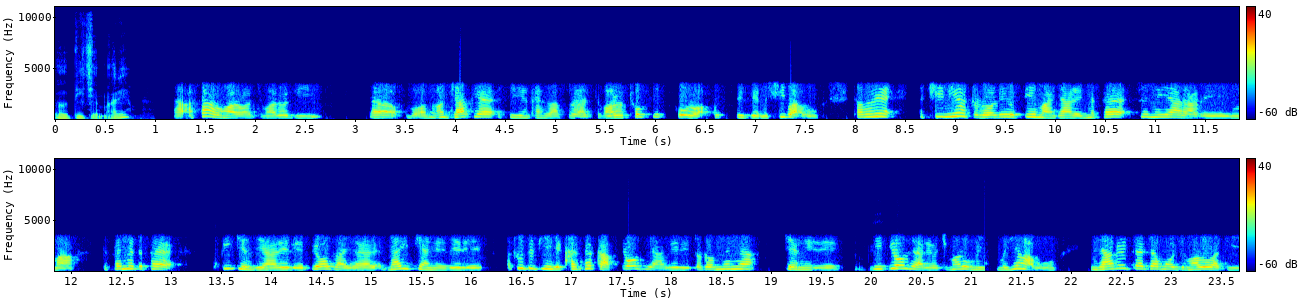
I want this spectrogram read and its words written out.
ဟိုသိချင်ပါတယ်ဒါအစတော့ကတော့ကျမတို့ဒီအဲဘောနော်ဂျက်ရဲ့အစီရင်ခံစာဆိုတာကျမတို့ထုတ်ဖို့တော့အစီအစဉ်မရှိပါဘူးဒါပေမဲ့အချိန်ကြီးကတော်တော်လေးကိုတင်းမှန်ကြတယ်နှစ်ဖက်ဆွေးနွေးရတာတွေမှာတစ်ဖက်နဲ့တစ်ဖက်ပြီးကျင်စရာလေးတွေပြောကြရရတယ်အများကြီးကြံနေသေးတယ်အထူးသဖြင့်ရခိုင်ဘက်ကပြောစရာလေးတွေတော်တော်များများကျန်နေတယ်ဒီပြောစရာတွေကိုကျမတို့မရဘူးမရတဲ့ကြကြောင့်မို့ကျမတို့ကဒီ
